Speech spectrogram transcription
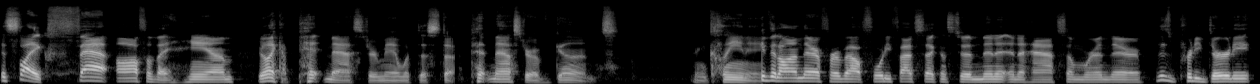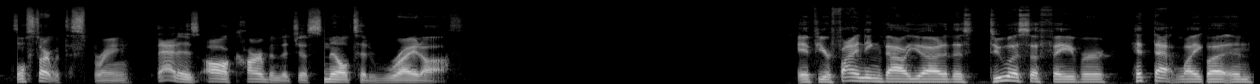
It's like fat off of a ham. You're like a pit master, man, with this stuff. Pit master of guns and cleaning. Leave it on there for about 45 seconds to a minute and a half, somewhere in there. This is pretty dirty. We'll start with the spring. That is all carbon that just melted right off. If you're finding value out of this, do us a favor, hit that like button,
